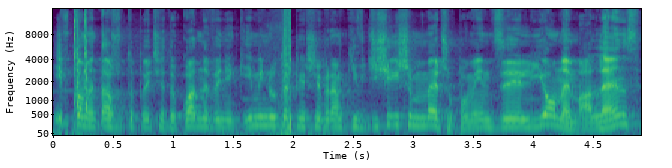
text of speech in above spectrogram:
i w komentarzu typujecie dokładny wynik i minutę pierwszej bramki w dzisiejszym meczu pomiędzy Lyonem a Lens.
